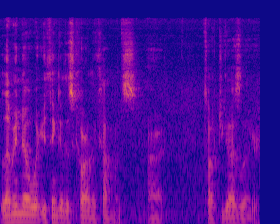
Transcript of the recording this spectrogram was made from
Let me know what you think of this car in the comments. All right, talk to you guys later.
